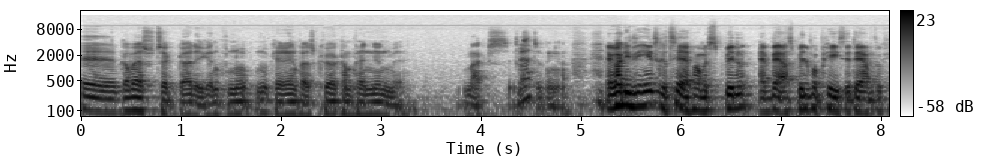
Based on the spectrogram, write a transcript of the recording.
Øh, Det kan godt være, at jeg skulle til at gøre det igen, for nu, nu kan jeg rent faktisk køre kampagnen med max indstillinger. Jeg kan godt lide, at det eneste kriterie for, om et spil er værd at spille på PC, det er, om du kan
